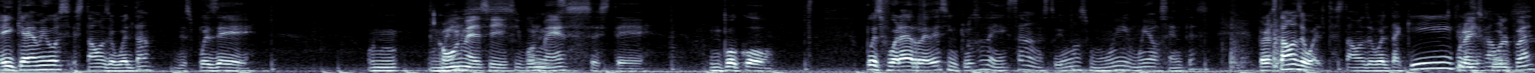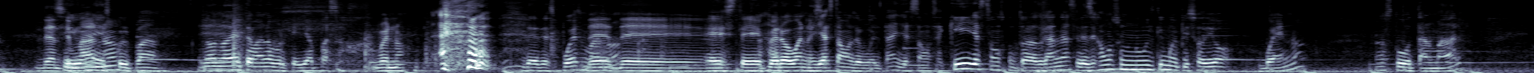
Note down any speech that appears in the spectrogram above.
Hey, ¿qué hay amigos? Estamos de vuelta después de un, Como un mes, sí, sí, fue un un mes, mes. este, un poco, pues fuera de redes, incluso de Instagram estuvimos muy, muy ausentes, pero estamos de vuelta, estamos de vuelta aquí. Una disculpa de Sí, una antemano. disculpa. No, Eh, no de antemano porque ya pasó. Bueno, De después, de, mano. de- Este, Ajá, pero bueno, pues ya sí. estamos de vuelta, ya estamos aquí, ya estamos con todas las ganas. Les dejamos un último episodio bueno, no estuvo tan mal.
